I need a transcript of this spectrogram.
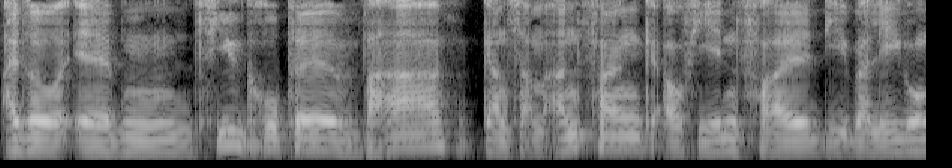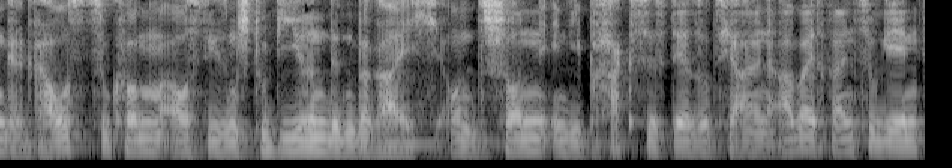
Also ähm, Zielgruppe war ganz am Anfang auf jeden Fall die Überlegung, rauszukommen aus diesem Studierendenbereich und schon in die Praxis der sozialen Arbeit reinzugehen,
